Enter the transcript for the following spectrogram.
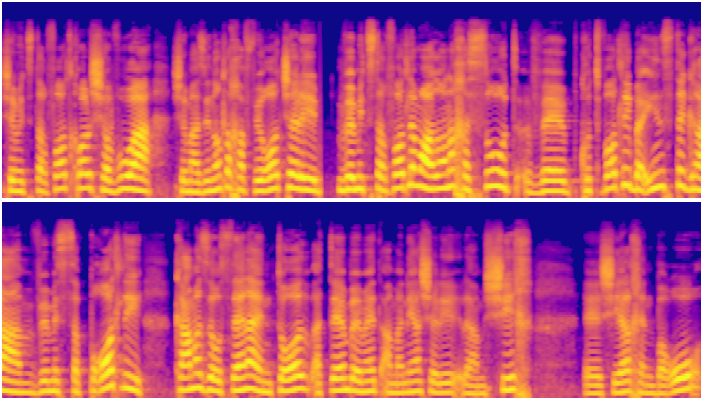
שמצטרפות כל שבוע, שמאזינות לחפירות שלי, ומצטרפות למועדון החסות, וכותבות לי באינסטגרם, ומספרות לי כמה זה עושה להן טוב. אתם באמת המניע שלי להמשיך, אה, שיהיה לכן ברור.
